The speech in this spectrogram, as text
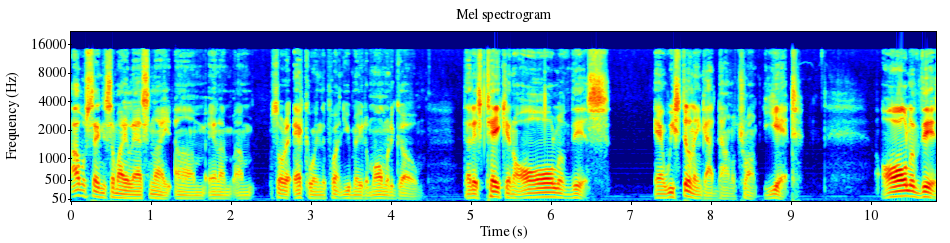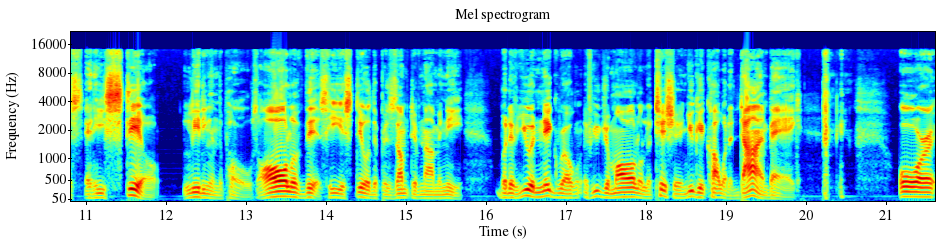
I was saying to somebody last night, um, and I'm, I'm sort of echoing the point you made a moment ago, that it's taken all of this, and we still ain't got Donald Trump yet. All of this, and he's still leading in the polls. All of this, he is still the presumptive nominee. But if you're a Negro, if you're Jamal or Letitia, and you get caught with a dime bag, or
